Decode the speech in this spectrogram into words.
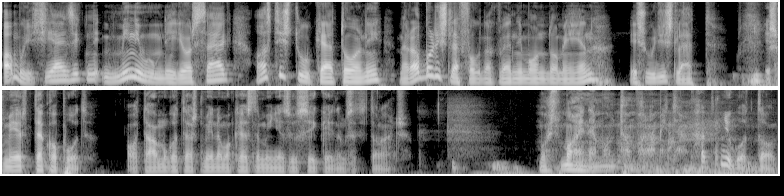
amúgy is hiányzik minimum négy ország, azt is túl kell tolni, mert abból is le fognak venni, mondom én, és úgy is lett. És miért te kapod a támogatást, miért nem a kezdeményező székely nemzeti tanács? Most majdnem mondtam valamit. Hát nyugodtan,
